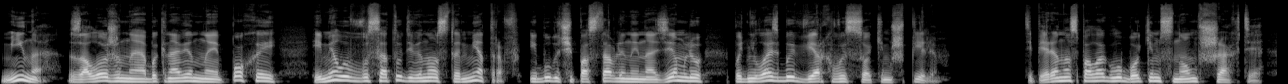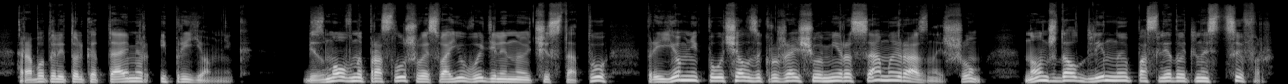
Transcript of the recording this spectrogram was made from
Мина, заложенная обыкновенной эпохой, имела в высоту 90 метров и, будучи поставленной на землю, поднялась бы вверх высоким шпилем. Теперь она спала глубоким сном в шахте, работали только таймер и приемник. Безмолвно прослушивая свою выделенную частоту, приемник получал из окружающего мира самый разный шум, но он ждал длинную последовательность цифр,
